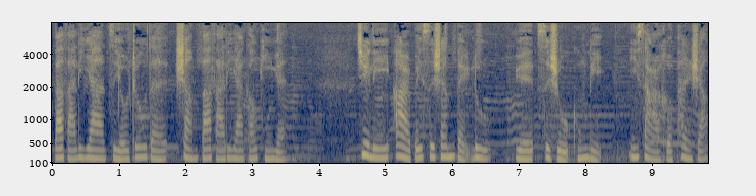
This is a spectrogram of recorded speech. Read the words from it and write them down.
巴伐利亚自由州的上巴伐利亚高平原，距离阿尔卑斯山北麓约四十五公里，伊萨尔河畔上，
